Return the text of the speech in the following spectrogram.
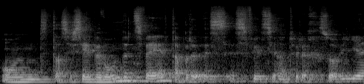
Und das ist sehr bewundernswert, aber es, es fühlt sich natürlich so wie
